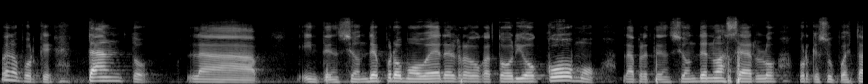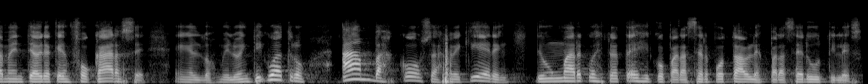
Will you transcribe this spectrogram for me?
Bueno, porque tanto la intención de promover el revocatorio como la pretensión de no hacerlo porque supuestamente habría que enfocarse en el 2024. Ambas cosas requieren de un marco estratégico para ser potables, para ser útiles.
